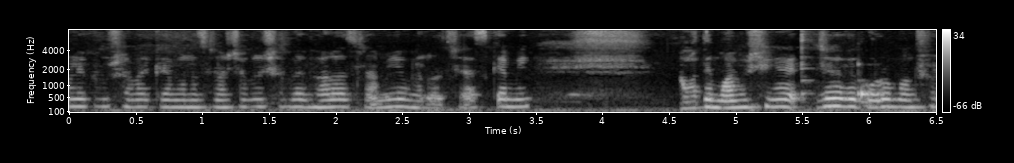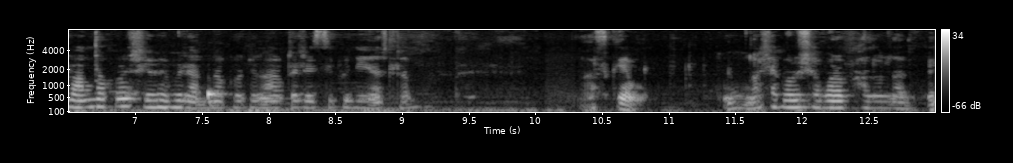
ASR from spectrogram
আলাইকুম, সবাই কেমন আছেন? আশা করি সবাই ভালো আছেন, আমিও ভালো আছি। আজকে আমি আমাদের ময়মনসিংহে যেভাবে গরু মাংস রান্না করে, সেভাবে রান্না করার জন্য একটা রেসিপি নিয়ে আসলাম। আজকে আশা করি সবার ভালো লাগবে।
